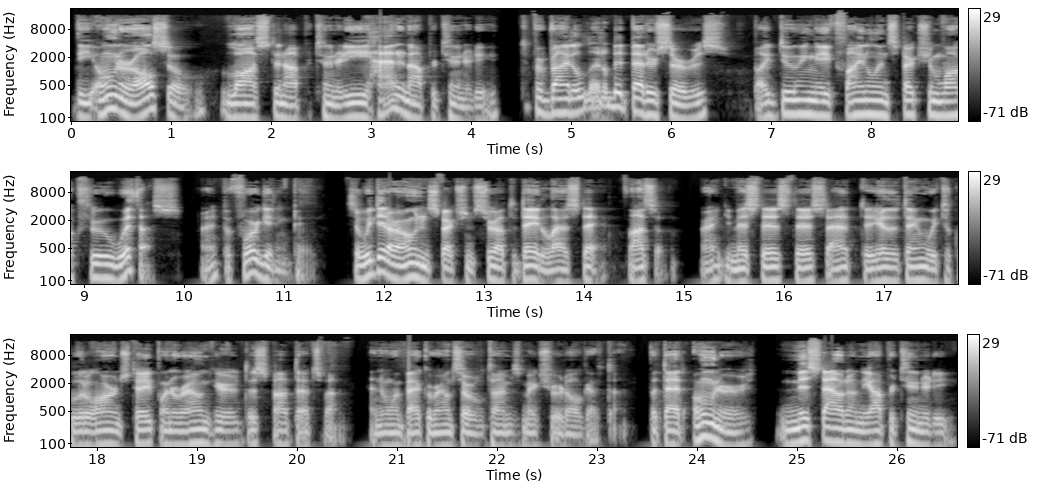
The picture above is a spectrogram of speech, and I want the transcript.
the owner also lost an opportunity. He had an opportunity to provide a little bit better service by doing a final inspection walkthrough with us, right? Before getting paid. So we did our own inspections throughout the day, the last day, lots of them, right? You missed this, this, that, the other thing. We took a little orange tape, went around here, this spot, that spot and then went back around several times to make sure it all got done. But that owner missed out on the opportunity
